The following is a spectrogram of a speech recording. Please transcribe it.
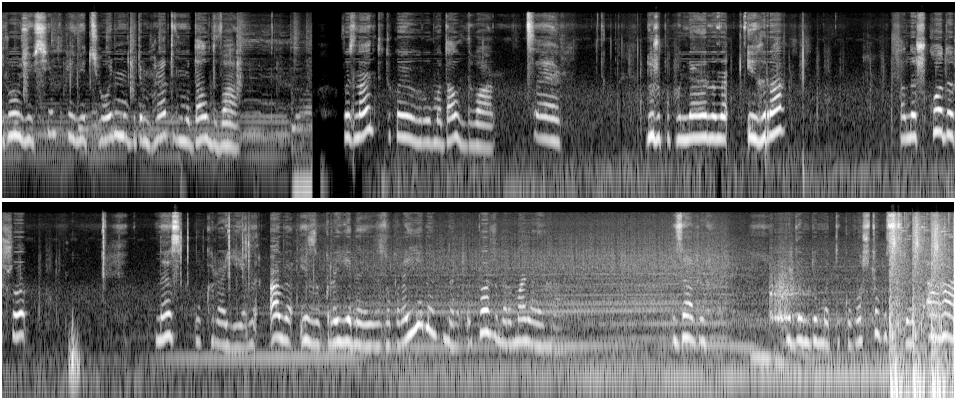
Друзі, всім привіт! Сьогодні ми будемо грати в Модал 2. Ви знаєте таку ігру Модал 2? Це дуже популярна ігра, але шкода, що не з України. Але із України і з України теж нормальна ігра. Зараз будемо думати, кого ж стріляти. Ага!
